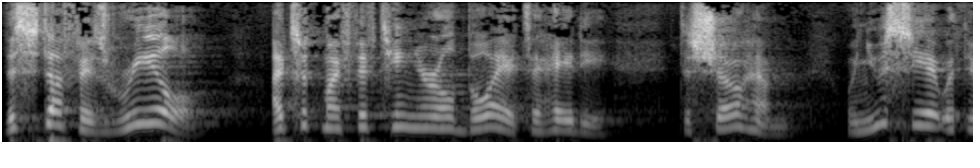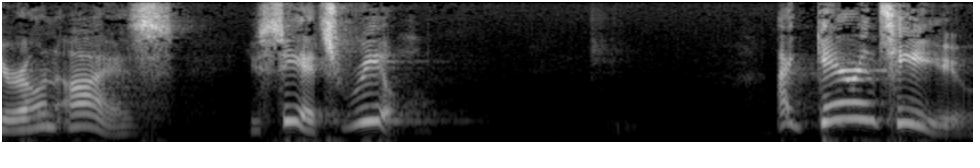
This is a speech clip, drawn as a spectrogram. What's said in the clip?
This stuff is real. I took my 15 year old boy to Haiti to show him. When you see it with your own eyes, you see it's real. I guarantee you,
